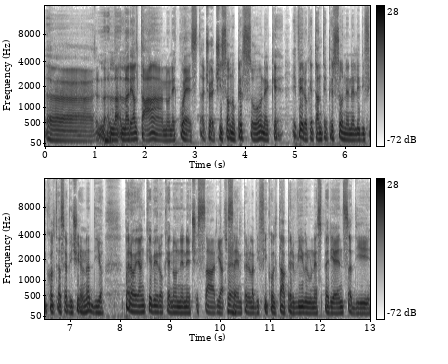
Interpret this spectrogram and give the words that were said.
la, la, la, realtà non è questa, cioè ci sono persone che è vero che tante persone nelle difficoltà si avvicinano a Dio, però è anche vero che non è necessaria certo. sempre la difficoltà per vivere un'esperienza di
